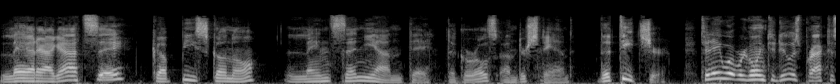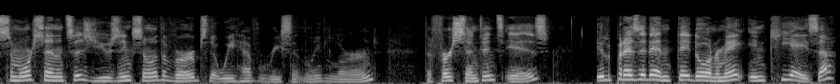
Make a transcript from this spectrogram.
le ragazze capiscono l'insegnante. The girls understand the teacher. Today what we're going to do is practice some more sentences using some of the verbs that we have recently learned. The first sentence is Il presidente dorme in chiesa.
